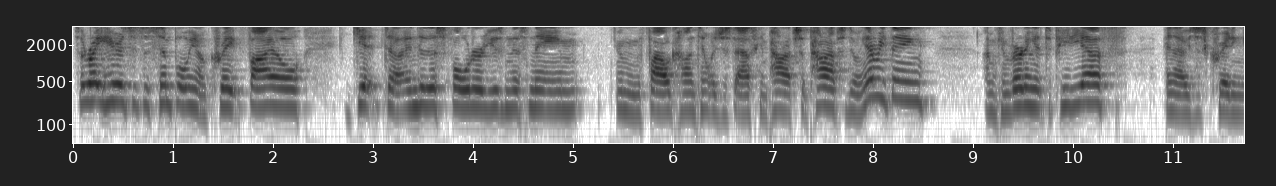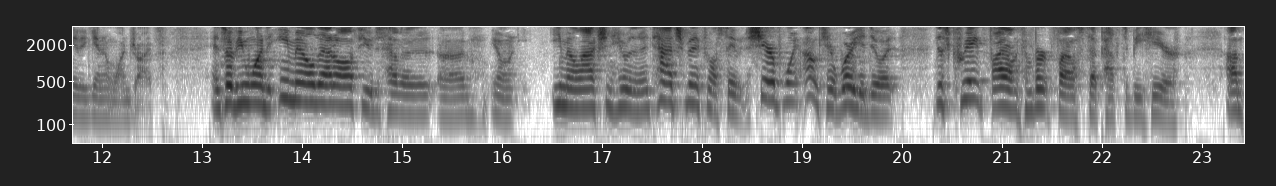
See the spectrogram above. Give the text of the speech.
So right here, it's just a simple, you know, create file, get uh, into this folder using this name, and the file content was just asking Power Apps. So Power Apps is doing everything. I'm converting it to PDF, and I was just creating it again in OneDrive. And so if you wanted to email that off, you just have a uh, you know an email action here with an attachment. If you want to save it to SharePoint, I don't care where you do it. This create file and convert file step have to be here. Um,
